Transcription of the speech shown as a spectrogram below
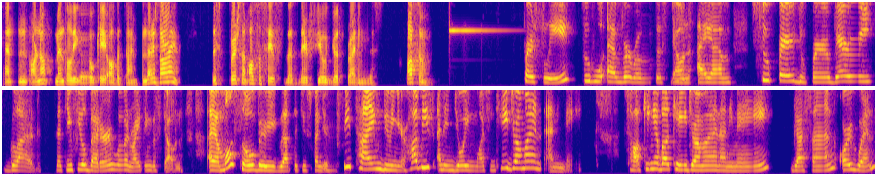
and are not mentally okay all the time, and that is all right. This person also says that they feel good writing this. Awesome. Firstly, to whoever wrote this down, I am super duper very glad that you feel better when writing this down. I am also very glad that you spend your free time doing your hobbies and enjoying watching K drama and anime. Talking about K drama and anime, Gasan or Gwen,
